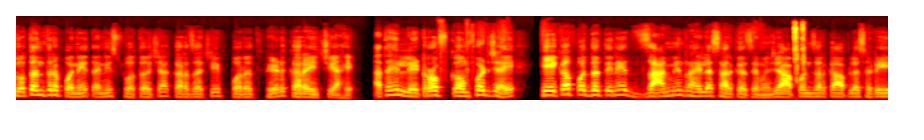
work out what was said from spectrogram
स्वतंत्रपणे त्यांनी स्वतःच्या कर्जाची परतफेड करायची आहे. आता हे लेटर ऑफ कम्फर्ट जे आहे हे एका पद्धतीने जामीन राहिल्यासारखंच आहे. म्हणजे आपण जर का आपल्यासाठी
